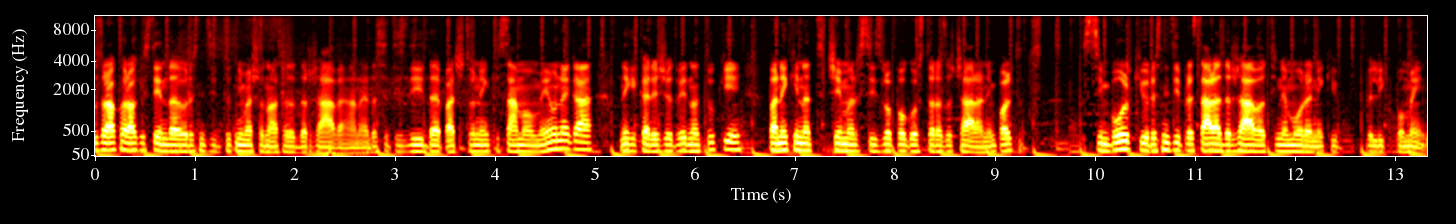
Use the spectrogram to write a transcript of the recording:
z roko roki s tem, da v resnici tudi nimaš odnosa do države. Da se ti zdi, da je pač to nekaj samoumevnega, nekaj, kar je že vedno tukaj, pa nekaj, nad čemer si zelo pogosto razočaran. In pol tudi simbol, ki v resnici predstavlja državo, ti ne more neki velik pomen.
